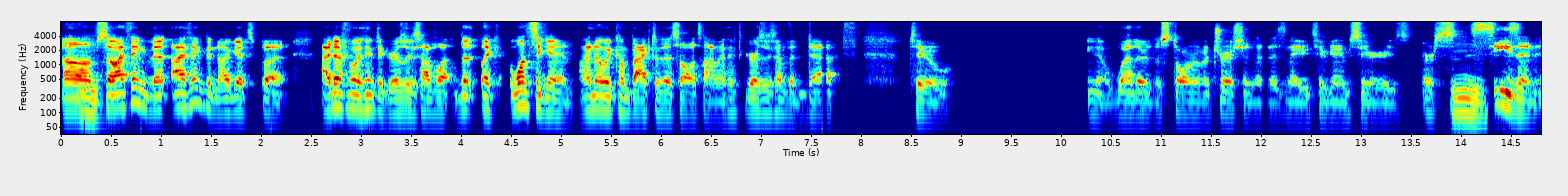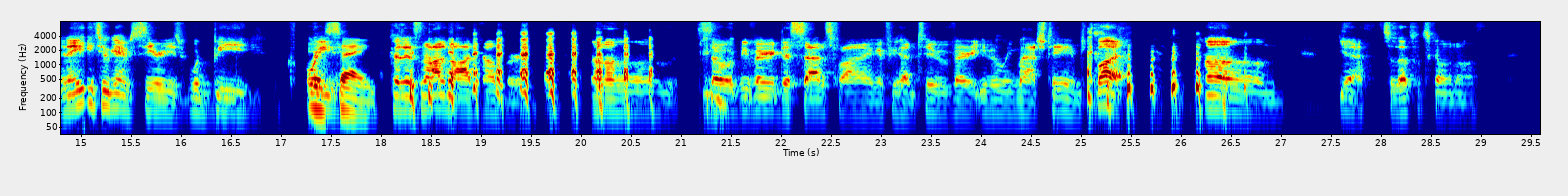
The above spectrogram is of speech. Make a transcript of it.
Um, mm. so I think that I think the Nuggets, but I definitely think the Grizzlies have like, like once again, I know we come back to this all the time. I think the Grizzlies have the depth to you know weather the storm of attrition that is an 82 game series or mm. season an 82 game series would be crazy because it's not an odd number. Um, so it would be very dissatisfying if you had two very evenly matched teams. But um, yeah, so that's what's going on.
